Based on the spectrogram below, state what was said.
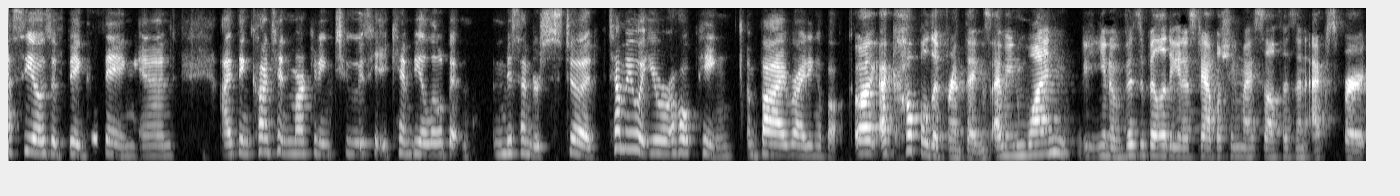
SEO is a big thing, and I think content marketing too is it can be a little bit misunderstood. Tell me what you were hoping by writing a book. A couple different things. I mean, one, you know, visibility and establishing myself as an expert,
